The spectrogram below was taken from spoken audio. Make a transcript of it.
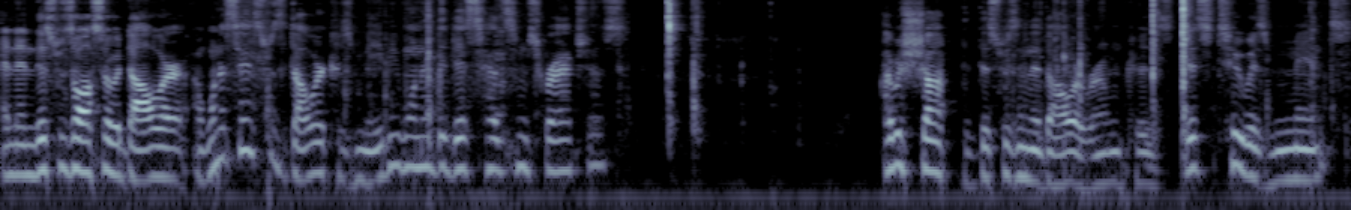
And then this was also a dollar. I want to say this was a dollar because maybe one of the discs had some scratches. I was shocked that this was in the dollar room because this too is mint.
